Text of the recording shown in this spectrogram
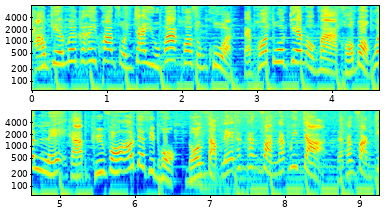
ชาวเกมเมอร์ก็ให้ความสนใจอยู่มากพอสมควร แต่พอตัวเกมออกมาขอบอกว่าเละครับ คือ Fallout 76 โดนสับเละทั้งทางฝั่งนักวิจารณ์และทั้งฝั่งเก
